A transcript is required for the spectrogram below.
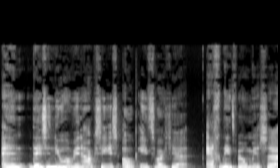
En deze nieuwe winactie is ook iets wat je echt niet wil missen.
